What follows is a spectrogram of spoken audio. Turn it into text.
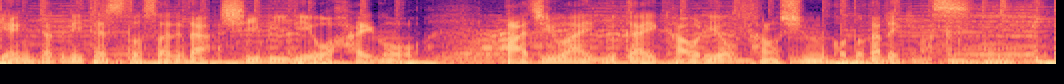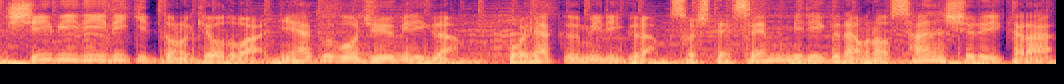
厳格にテストされた CBD を配合。味わい深い香りを楽しむことができます。CBD リキッドの強度は 250mg500mg そして 1000mg の3種類から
